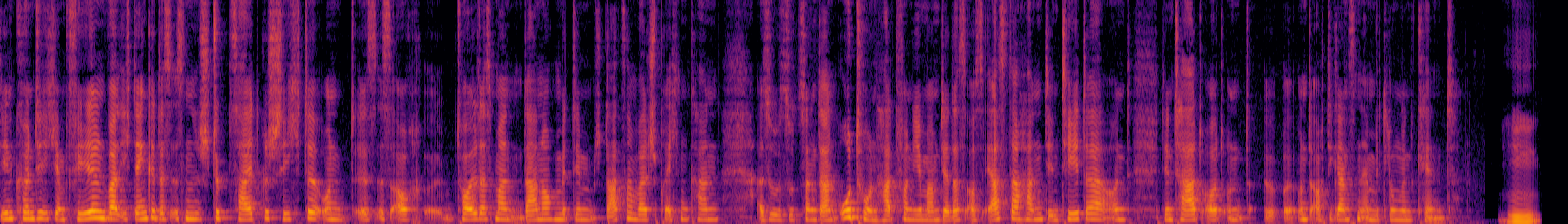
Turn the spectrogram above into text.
den könnte ich empfehlen, weil ich denke, das ist ein Stück Zeitgeschichte und es ist auch äh, toll, dass man da noch mit dem Staatsanwalt sprechen kann. Also sozusagen da einen O-Ton hat von jemandem, der das aus erster Hand, den Täter und den Tatort und, äh, und auch die ganzen Ermittlungen kennt. Hm,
